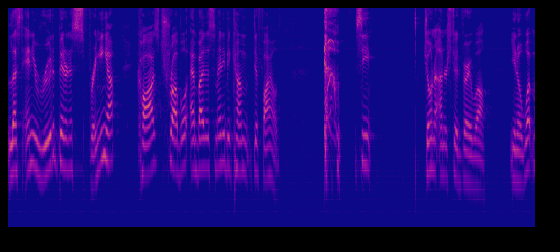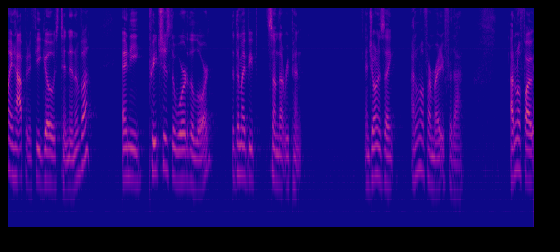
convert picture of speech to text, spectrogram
lest any root of bitterness springing up cause trouble, and by this many become defiled. See, Jonah understood very well, you know, what might happen if he goes to Nineveh and he preaches the word of the Lord, that there might be some that repent. And Jonah's like, I don't know if I'm ready for that. I don't know if I,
